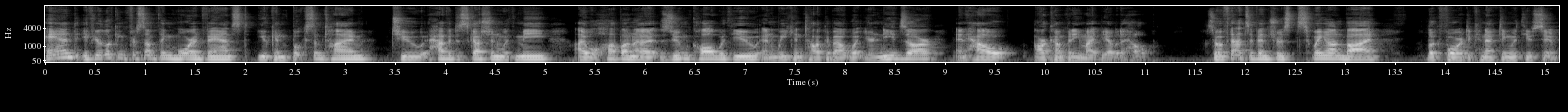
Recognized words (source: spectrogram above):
And if you're looking for something more advanced, you can book some time to have a discussion with me. I will hop on a Zoom call with you and we can talk about what your needs are and how our company might be able to help. So if that's of interest, swing on by. Look forward to connecting with you soon.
